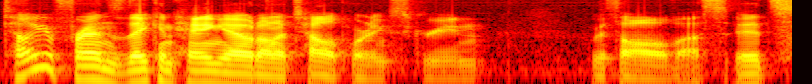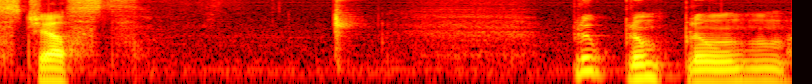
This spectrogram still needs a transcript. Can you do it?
Tell your friends they can hang out on a teleporting screen with all of us. It's just bloop bloom bloom.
